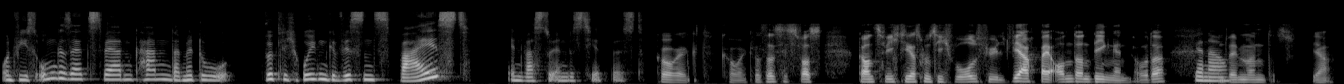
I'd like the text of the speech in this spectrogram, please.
und wie es umgesetzt werden kann, damit du wirklich ruhigen Gewissens weißt, in was du investiert bist. Korrekt, korrekt. Also das ist was ganz wichtig, dass man sich wohlfühlt, wie auch bei anderen Dingen, oder? Und Genau. wenn man das, ja,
